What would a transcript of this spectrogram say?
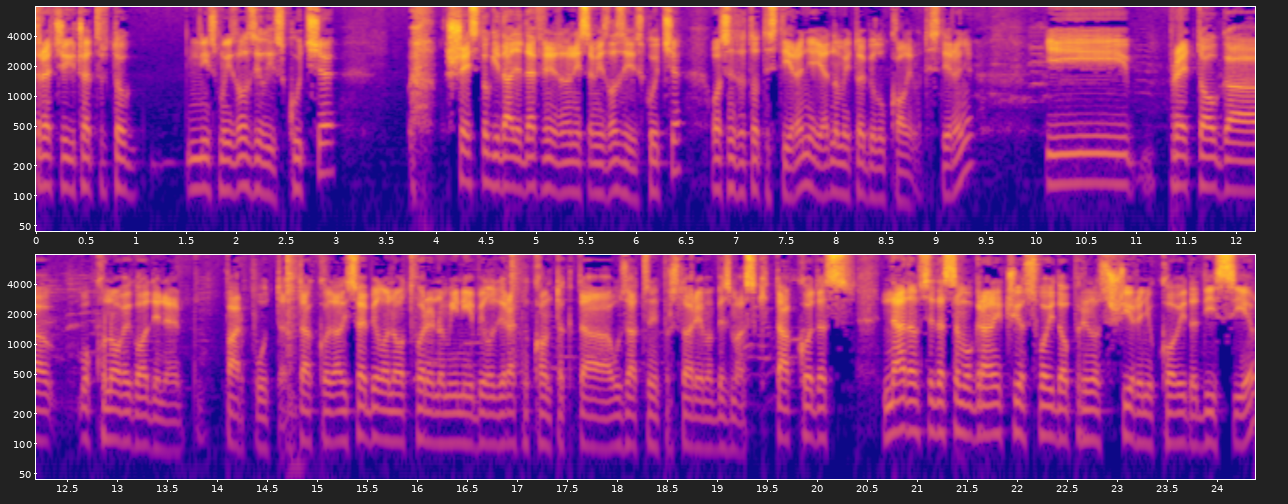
3. i 4. nismo izlazili iz kuće, šestog i dalje definitivno nisam izlazio iz kuće, osim za to testiranje, jednom i to je bilo u kolima testiranje. I pre toga, oko nove godine, par puta, tako da, ali sve je bilo na otvorenom i nije bilo direktno kontakta u zatvornim prostorijama bez maske. Tako da, nadam se da sam ograničio svoj doprinos širenju COVID-a DC-a.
